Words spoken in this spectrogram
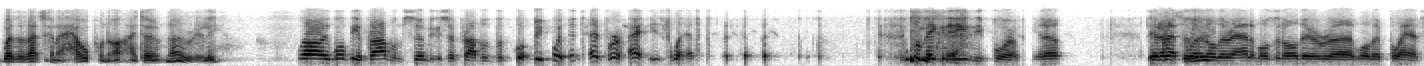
whether that's going to help or not, I don't know really. Well, it won't be a problem soon because there probably will be more than ten varieties left. We're making it easy for them, you know. They don't Absolutely. have to learn all their animals and all their uh, all their plants.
